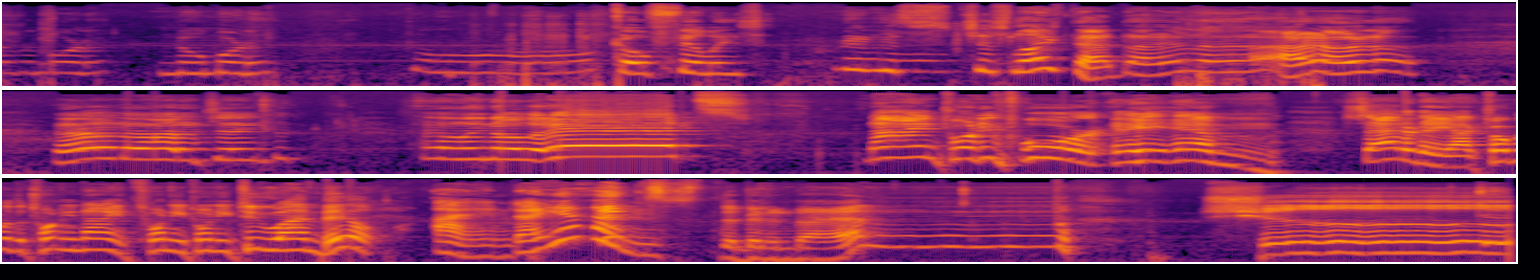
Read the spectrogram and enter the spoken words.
Nothing more to, no more to. Oh, go Phillies. It's just like that. I, I don't know. I don't know how to change it. I only know that it's 9:24 a.m. Saturday, October the 29th, 2022. I'm Bill. I'm Diane. It's The Bill and Diane Show.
